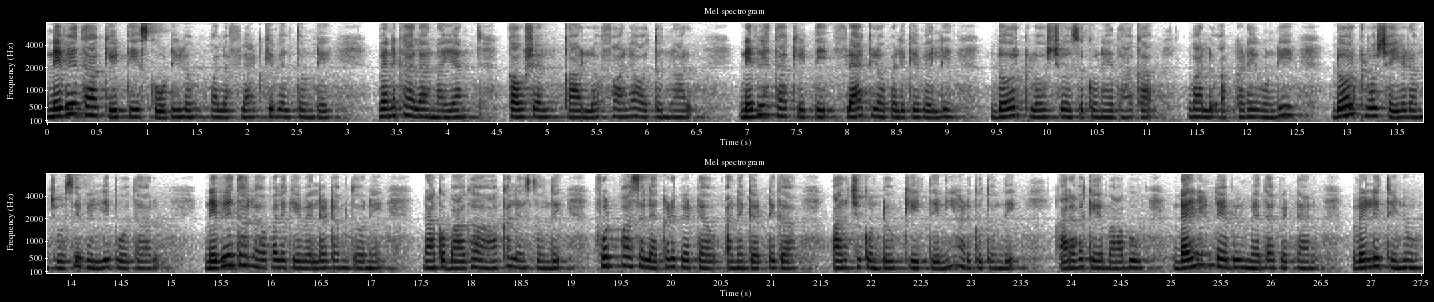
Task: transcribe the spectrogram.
నివేత కీర్తి స్కూటీలో వాళ్ళ ఫ్లాట్కి వెళ్తుంటే వెనకాల నయాన్ కౌశల్ కార్లో ఫాలో అవుతున్నారు. నివేద కీర్తి ఫ్లాట్ లోపలికి వెళ్ళి డోర్ క్లోజ్ చేసుకునేదాకా వాళ్ళు అక్కడే ఉండి డోర్ క్లోజ్ చేయడం చూసి వెళ్ళిపోతారు. నివేద లోపలికి వెళ్ళటంతోనే నాకు బాగా ఆకలేస్తుంది. ఫుడ్ పార్సల్ ఎక్కడ పెట్టావు? అని గట్టిగా అరుచుకుంటూ కీర్తిని అడుగుతుంది. అరవకే బాబు డైనింగ్ టేబుల్ మీద పెట్టాను. వెళ్ళి తిను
